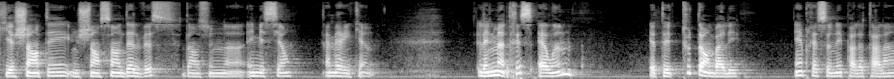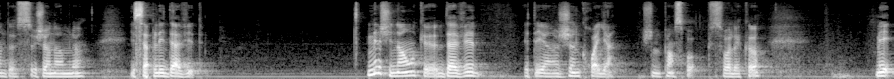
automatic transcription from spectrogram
qui a chanté une chanson d'Elvis dans une euh, émission américaine. L'animatrice Ellen était toute emballée, impressionnée par le talent de ce jeune homme-là. Il s'appelait David. Imaginons que David était un jeune croyant. Je ne pense pas que ce soit le cas. Mais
